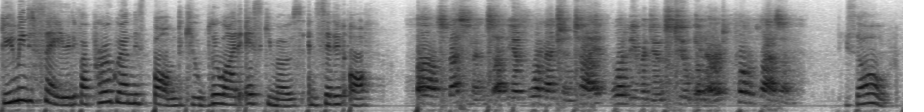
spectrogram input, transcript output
Do you mean to say that if I program this bomb to kill blue-eyed Eskimos and set it off, All specimens of the aforementioned type would be reduced to inert protoplasm. dissolved?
